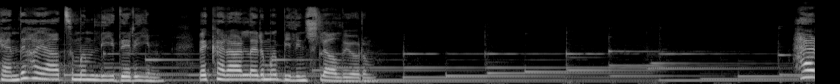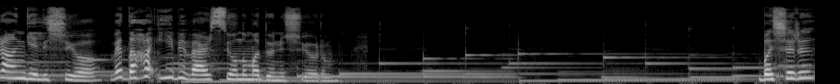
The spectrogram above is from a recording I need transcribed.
Kendi hayatımın lideriyim ve kararlarımı bilinçli alıyorum. Her an gelişiyor ve daha iyi bir versiyonuma dönüşüyorum. Başarı,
